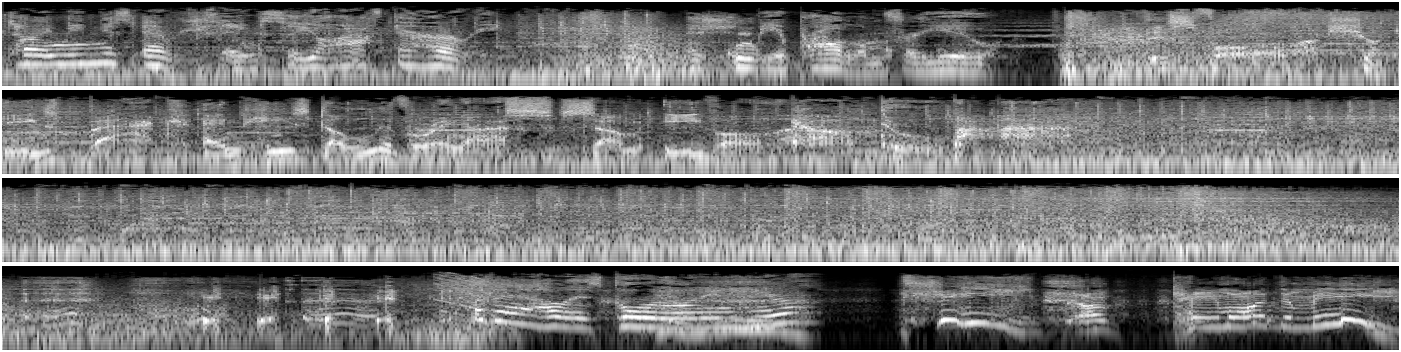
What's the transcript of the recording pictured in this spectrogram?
timing is everything, so you'll have to hurry. That shouldn't be a problem for you. This fall, Chucky's back, and he's delivering us some evil. Come to Papa. Uh, came on to me.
